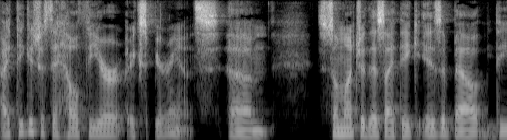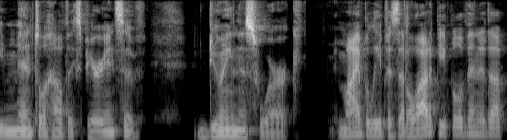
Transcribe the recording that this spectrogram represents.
I think it's just a healthier experience. Um, so much of this, I think, is about the mental health experience of doing this work. My belief is that a lot of people have ended up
